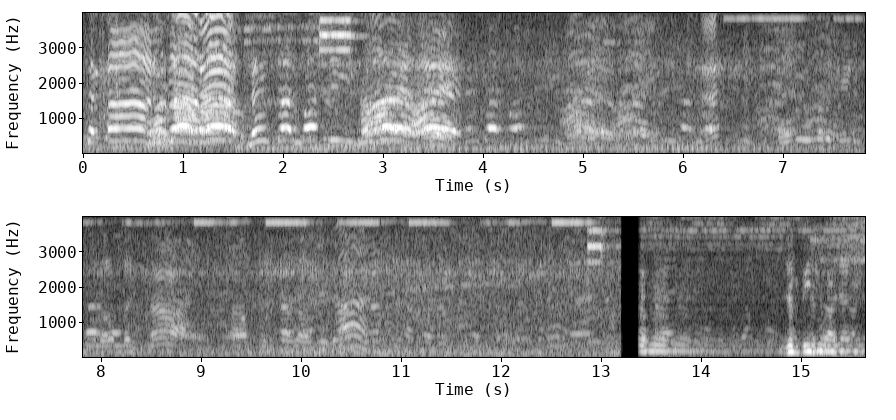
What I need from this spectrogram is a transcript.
ਵਾਲੀ ਸਰਕਾਰ ਮੁਰਦਾਬਾਦ ਨਰਿੰਦਰ ਮੋਦੀ ਹਾਏ ਹਾਏ ਨਰਿੰਦਰ ਮੋਦੀ ਜਗਦੀਸ਼ ਰਾਜਾ ਜੀ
